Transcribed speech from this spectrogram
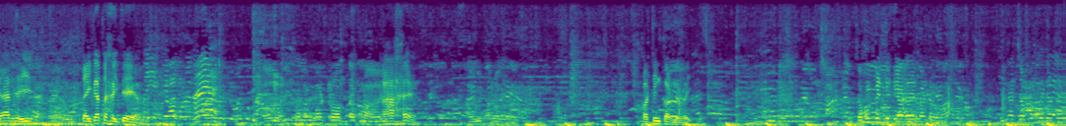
जा रही तैका तो है। ट्रक तक है कटिंग कर ले भाई। चप्पल पहन के क्या कंट्रोल बिना चप्पल के जाता है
